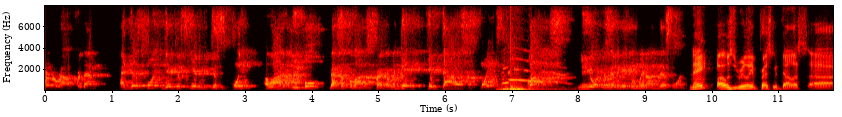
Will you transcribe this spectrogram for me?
turn around for them. At this point, they're just here to disappoint a lot of people, mess up a lot of spreads. I'm going to give Dallas a point, but New York is going to get the win on this one. Nate, I was really impressed with Dallas. Uh,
